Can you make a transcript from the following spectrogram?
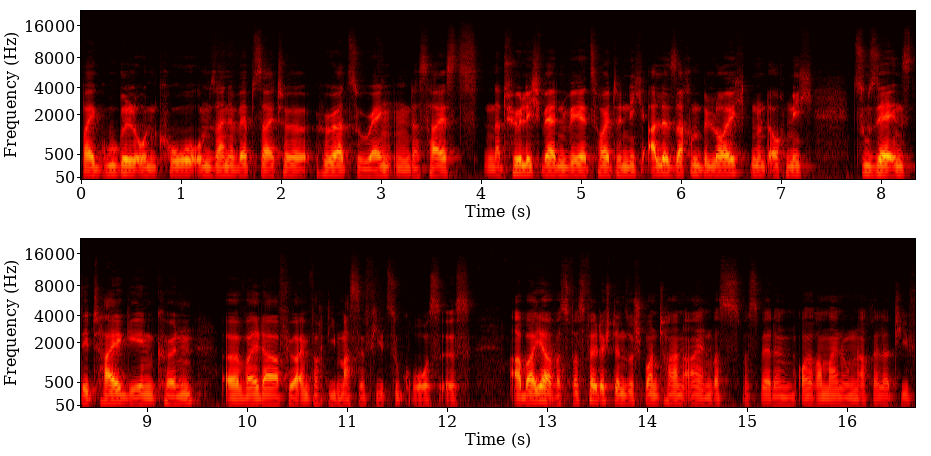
bei Google und Co., um seine Webseite höher zu ranken. Das heißt, natürlich werden wir jetzt heute nicht alle Sachen beleuchten und auch nicht zu sehr ins Detail gehen können, äh, weil dafür einfach die Masse viel zu groß ist. Aber ja, was, was fällt euch denn so spontan ein? Was, was wäre denn eurer Meinung nach relativ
